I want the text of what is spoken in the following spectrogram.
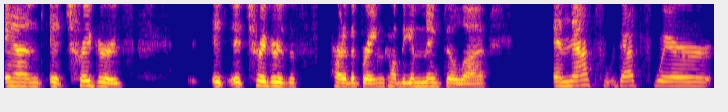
and it triggers it, it triggers this part of the brain called the amygdala and that's that's where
